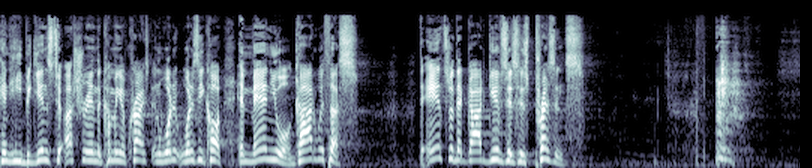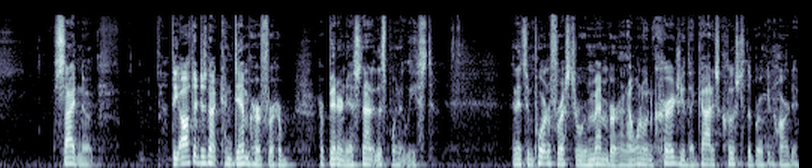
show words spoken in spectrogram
and he begins to usher in the coming of Christ. And what, what is he called? Emmanuel, God with us. The answer that God gives is his presence. Side note the author does not condemn her for her, her bitterness, not at this point at least. And it's important for us to remember, and I want to encourage you that God is close to the brokenhearted.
